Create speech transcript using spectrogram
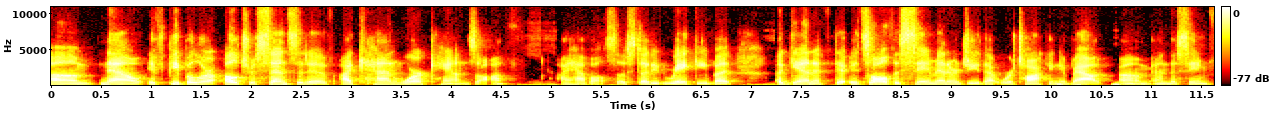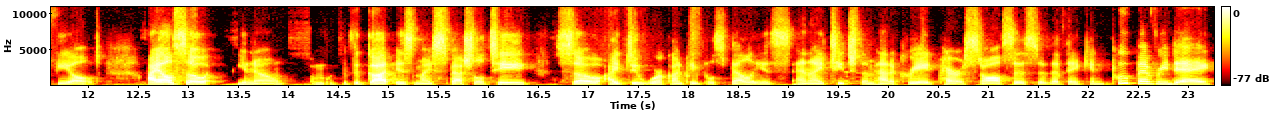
Um, now, if people are ultra sensitive, I can work hands off. I have also studied Reiki, but again, it, it's all the same energy that we're talking mm-hmm. about um, and the same field. I also, you know, the gut is my specialty. So I do work on people's bellies and I teach them how to create peristalsis so that they can poop every day.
